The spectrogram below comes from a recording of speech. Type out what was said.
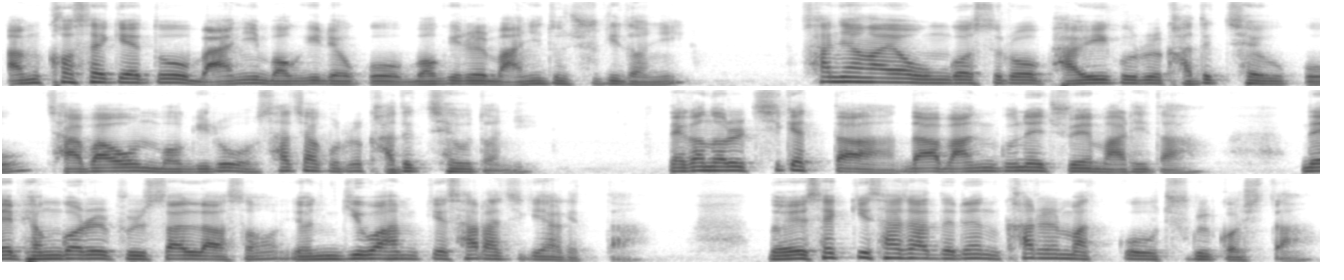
암컷에게도 많이 먹이려고 먹이를 많이도 죽이더니 사냥하여 온 것으로 바위굴을 가득 채우고 잡아온 먹이로 사자굴을 가득 채우더니 내가 너를 치겠다. 나 만군의 주의 말이다. 내 병거를 불살라서 연기와 함께 사라지게 하겠다. 너의 새끼 사자들은 칼을 맞고 죽을 것이다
